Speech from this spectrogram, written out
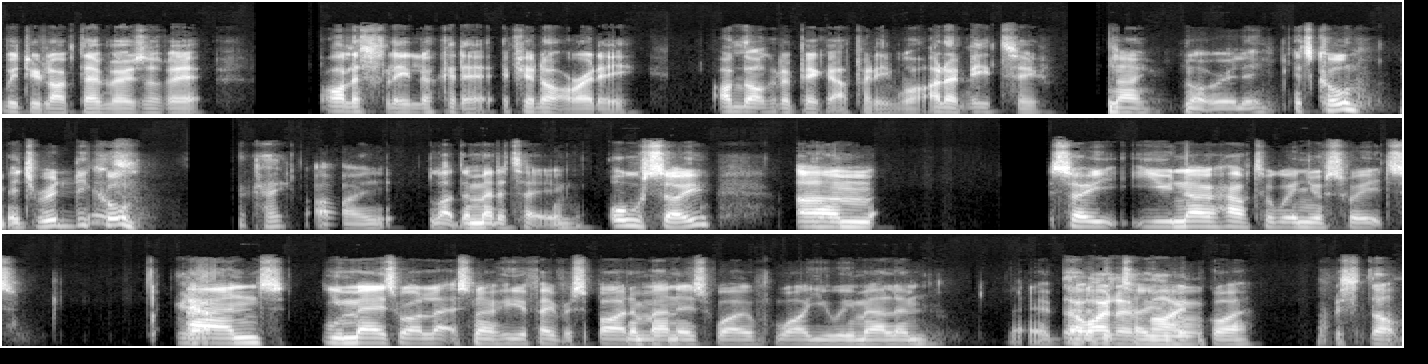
We do live demos of it. Honestly, look at it. If you're not already, I'm not going to big up anymore. I don't need to. No, not really. It's cool. It's really Yes. cool. Okay. I like the meditating. Also, um, so you know how to win your sweets, Yeah. and you may as well let us know who your favourite Spider-Man is while while you email him. No, I know. Maguire. It's not.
